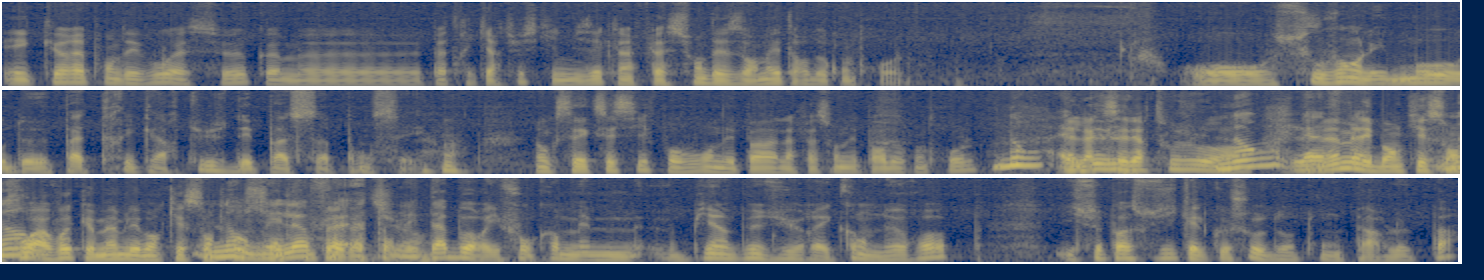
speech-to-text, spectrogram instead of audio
et que répondez-vous à ceux comme euh, Patrick Artus qui nous disait que l'inflation désormais est hors de contrôle? Oh, souvent les mots de Patrick Artus dépassent sa pensée. Donc c'est excessif pour vous, on n'est pas, l'inflation n'est pas hors de contrôle? Non. Elle, accélère toujours. Hein. Non, même les banquiers centraux, avouez que même les banquiers centraux non, sont mais là, attendez, hein. D'abord, il faut quand même bien mesurer qu'en Europe, il se passe aussi quelque chose dont on ne parle pas,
